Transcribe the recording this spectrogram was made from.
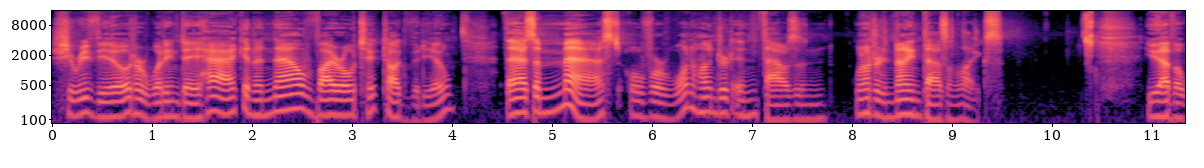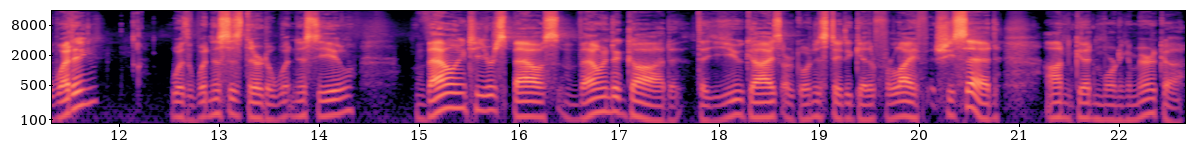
She revealed her wedding day hack in a now viral TikTok video that has amassed over 100,000 109,000 likes. You have a wedding with witnesses there to witness you, vowing to your spouse, vowing to God that you guys are going to stay together for life, she said on Good Morning America.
